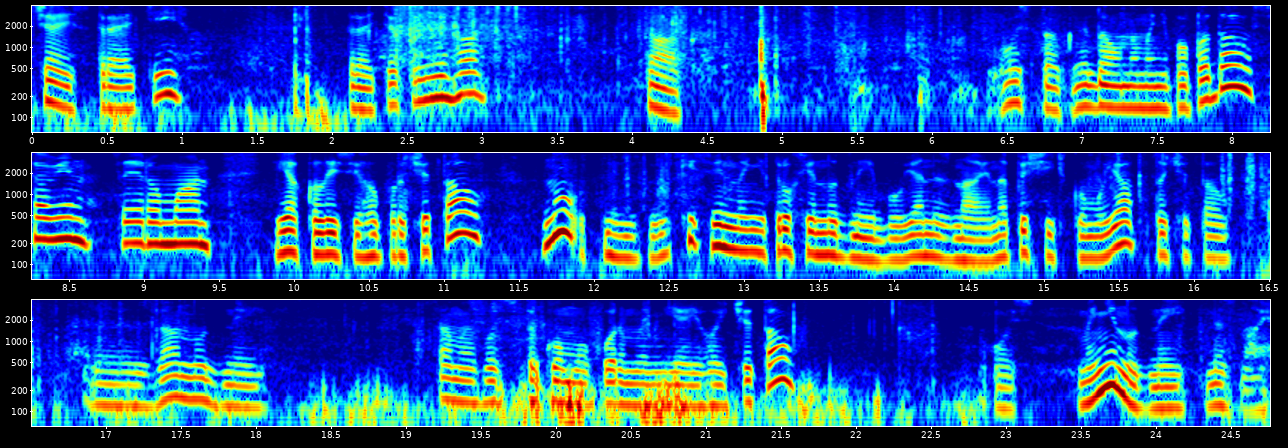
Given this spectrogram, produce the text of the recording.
Чейз третій. Третя книга. Так. Ось так. Недавно мені попадався він, цей роман. Я колись його прочитав. Ну, якийсь він мені трохи нудний був, я не знаю. Напишіть кому як, хто читав. Занудний. Саме ось в такому оформленні я його і читав. Ось. Мені нудний, не знаю.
